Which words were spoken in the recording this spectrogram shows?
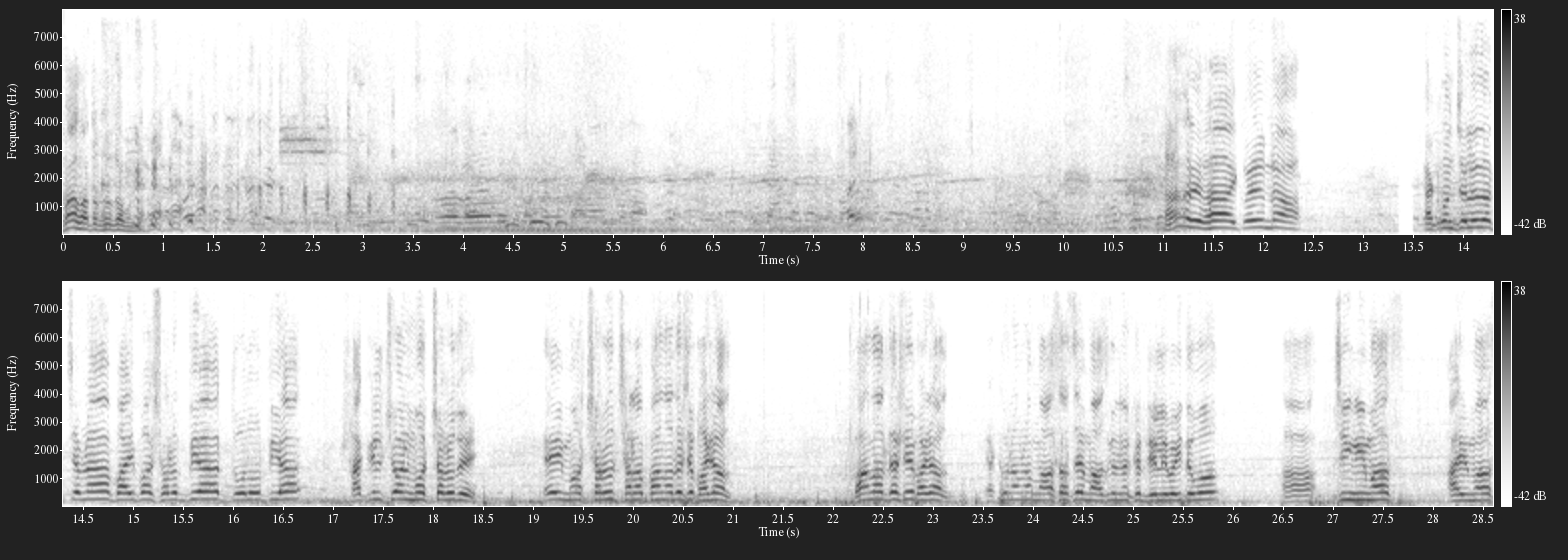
ভালো আরে ভাই করেন না। এখন চলে যাচ্ছে আমরা বাইপাস সড়ক দিয়া দৌলতিয়া শাকিল চন মৎস্যারোদে এই মৎস্যারোদ সারা বাংলাদেশে ভাইরাল। বাংলাদেশে ভাইরাল। এখন আমরা মাছ আছে মাছগুলোকে ডেলিভারি দেবো। চিংড়ি মাছ আইর মাছ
